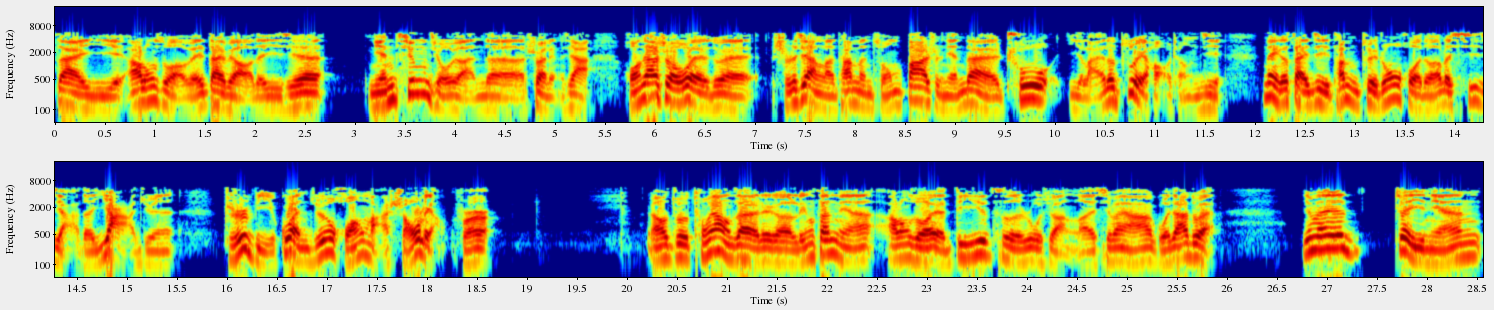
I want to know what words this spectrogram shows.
在以阿隆索为代表的一些年轻球员的率领下，皇家社会队实现了他们从八十年代初以来的最好成绩。那个赛季，他们最终获得了西甲的亚军，只比冠军皇马少两分。然后就同样在这个零三年，阿隆索也第一次入选了西班牙国家队，因为这一年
